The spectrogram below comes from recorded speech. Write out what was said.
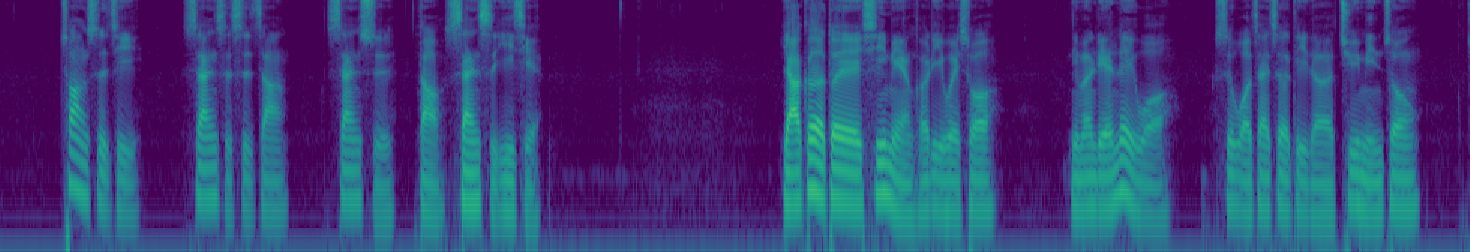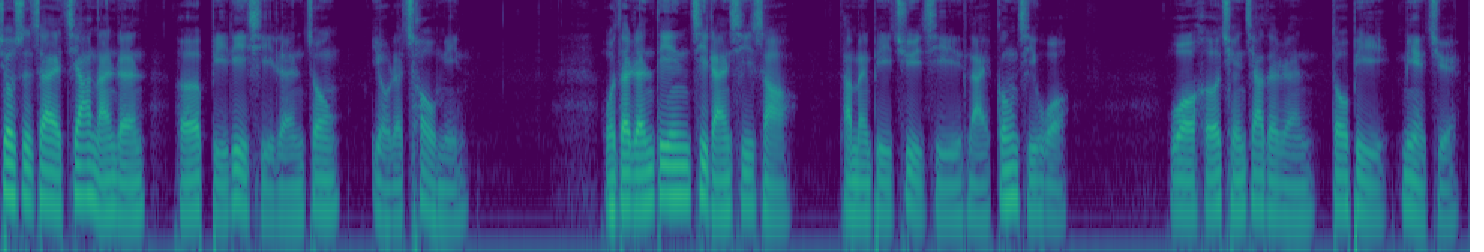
创世纪》三十四章三十到三十一节。雅各对西缅和利未说：“你们连累我，使我在这地的居民中，就是在迦南人和比利洗人中有了臭名。我的人丁既然稀少，他们必聚集来攻击我，我和全家的人都必灭绝。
